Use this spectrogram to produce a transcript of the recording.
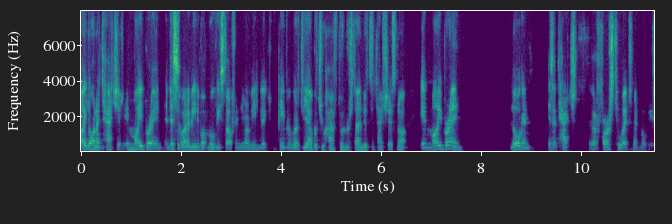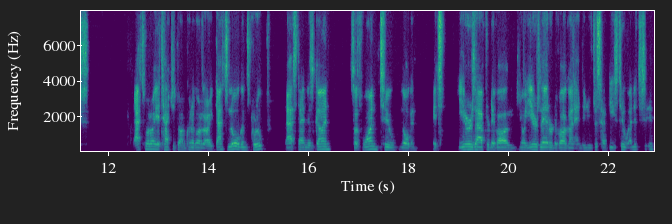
I don't attach it in my brain, and this is what I mean about movie stuff. And you know what I mean? Like people go, yeah, but you have to understand it's attached to this. No, in my brain, Logan is attached to the first two X Men movies. That's what I attach it to. I'm kind of going, all right, that's Logan's group. Last Stand is gone. So it's one, two, Logan. It's years after they've all, you know, years later they've all gone, and then you just have these two, and it's it,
